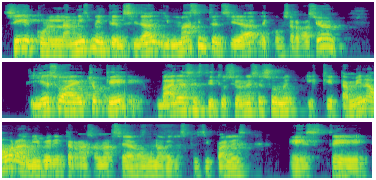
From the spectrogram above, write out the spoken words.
sigue con la misma intensidad y más intensidad de conservación. Y eso ha hecho que varias instituciones se sumen y que también ahora a nivel internacional sea una de las principales este,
